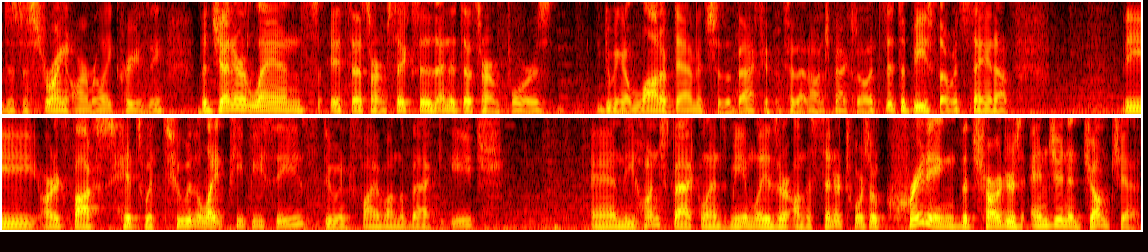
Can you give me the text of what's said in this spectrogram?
just destroying armor like crazy. The Jenner lands its SRM6s and its SRM4s, doing a lot of damage to the back to that hunchback. So it's it's a beast though. It's staying up. The Arctic Fox hits with two of the light PPCs, doing five on the back each. And the Hunchback lands medium laser on the center torso, critting the Charger's engine and jump jet.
